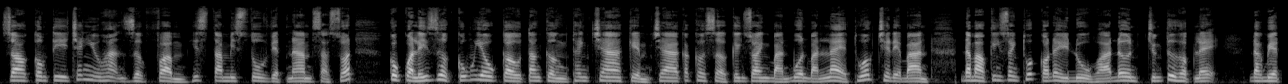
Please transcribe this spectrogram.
do công ty trách nhiệm hạn dược phẩm Histamistu Việt Nam sản xuất. Cục Quản lý dược cũng yêu cầu tăng cường thanh tra, kiểm tra các cơ sở kinh doanh bán buôn bán lẻ thuốc trên địa bàn, đảm bảo kinh doanh thuốc có đầy đủ hóa đơn, chứng từ hợp lệ. Đặc biệt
